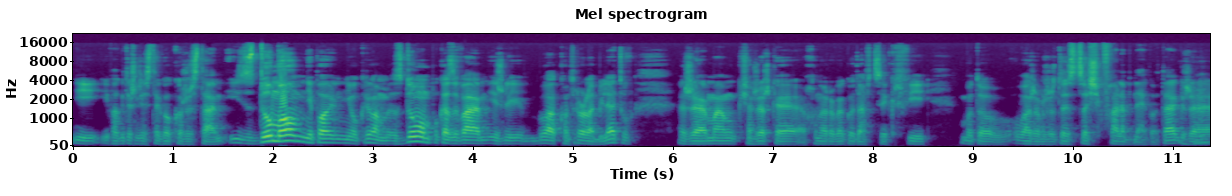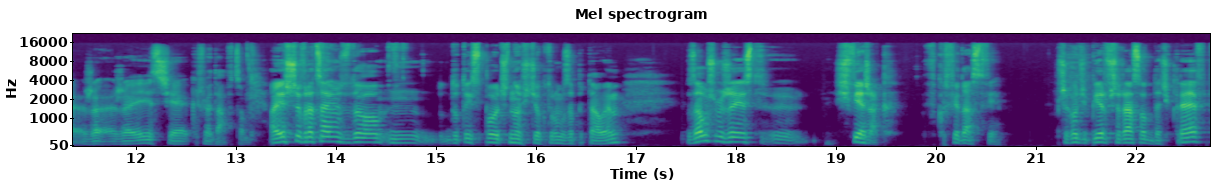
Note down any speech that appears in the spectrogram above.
i, i faktycznie z tego korzystałem. I z dumą, nie, powiem, nie ukrywam, z dumą pokazywałem, jeżeli była kontrola biletów, że mam książeczkę honorowego dawcy krwi, bo to uważam, że to jest coś chwalebnego, tak? Że, mhm. że, że jest się krwiodawcą. A jeszcze wracając do, mm, do tej społeczności, o którą zapytałem, załóżmy, że jest y, świeżak w krwiodawstwie przychodzi pierwszy raz oddać krew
